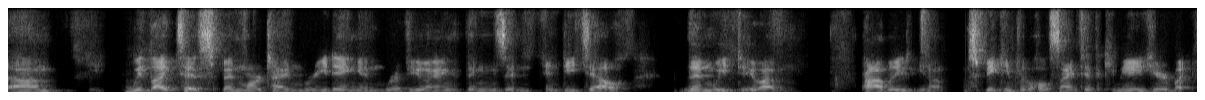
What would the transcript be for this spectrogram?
Um, we'd like to spend more time reading and reviewing things in, in detail than we do. I'm probably, you know, speaking for the whole scientific community here, but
